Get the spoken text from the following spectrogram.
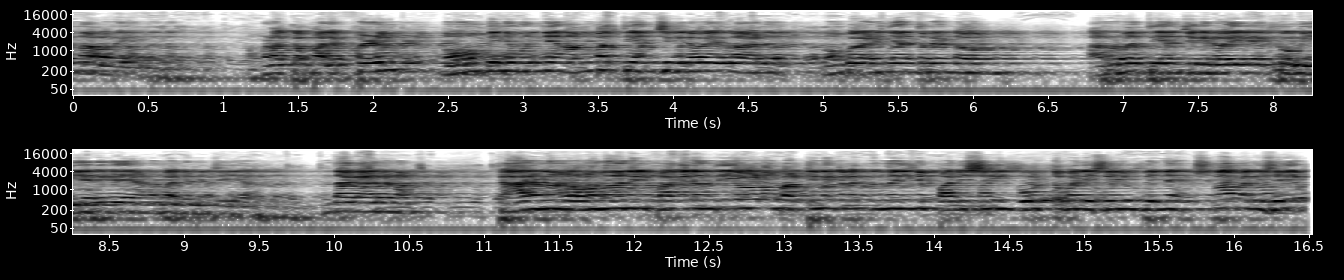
എന്നാ പറയുന്നത്. നമ്മളൊക്കെ പലപ്പോഴും നോമ്പിന് മുന്നേ അമ്പത്തി അഞ്ച് കിലോയുള്ള ആൾ നോമ്പ് കഴിഞ്ഞാൽ എത്രയുണ്ടാവും അറുപത്തി അഞ്ച് കിലോയിലേക്ക് ഉയരുകയാണ് പലരും ചെയ്യാറുള്ളത്. എന്താ കാരണം? കാരണം റമദാനിൽ പകലന്തിയോളം പട്ടിണി കിടക്കുന്നതിന് പലിശയും കൂട്ടുപലിശയും പിന്നെ എക്സ്ട്രാ പലിശയും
